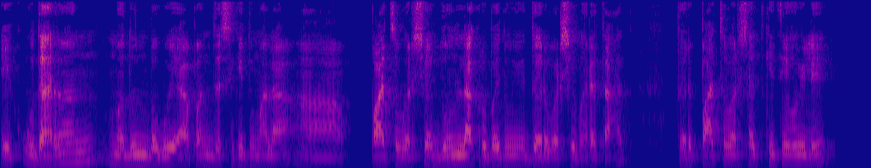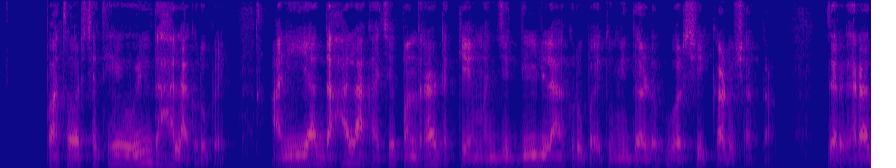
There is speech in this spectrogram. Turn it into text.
एक उदाहरणमधून बघूया आपण जसं की तुम्हाला पाच वर्ष दोन लाख रुपये तुम्ही दरवर्षी भरत आहात तर पाच वर्षात किती होईल पाच वर्षात हे होईल दहा लाख रुपये. आणि या दहा लाखाचे पंधरा टक्के म्हणजे दीड लाख रुपये तुम्ही दरवर्षी काढू शकता. जर घरात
